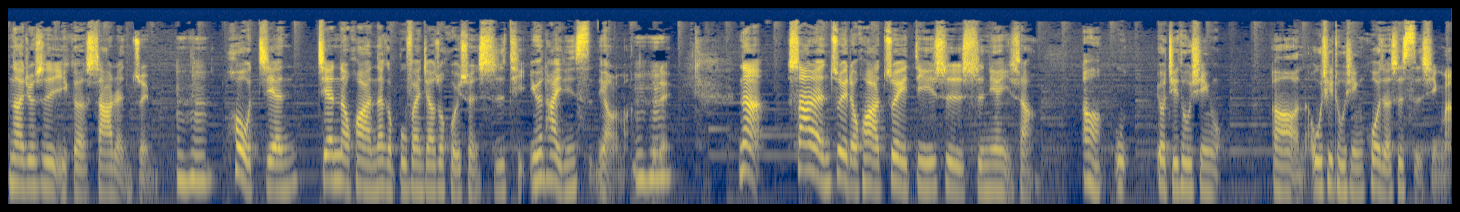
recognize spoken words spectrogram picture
那就是一个杀人罪嘛。嗯哼，后奸奸的话，那个部分叫做毁损尸体，因为他已经死掉了嘛，对不对？那杀人罪的话，最低是十年以上，嗯无有期徒刑，呃，无期徒刑或者是死刑嘛。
